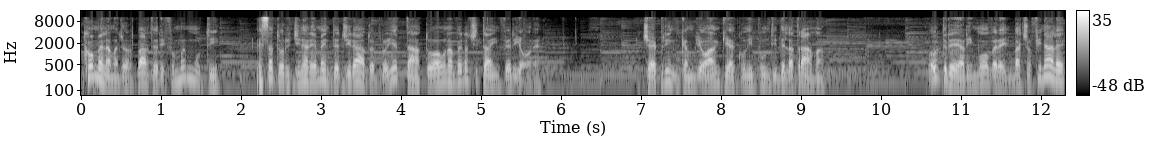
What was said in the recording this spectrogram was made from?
Come la maggior parte dei film muti, è stato originariamente girato e proiettato a una velocità inferiore. Chaplin cambiò anche alcuni punti della trama. Oltre a rimuovere il bacio finale,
